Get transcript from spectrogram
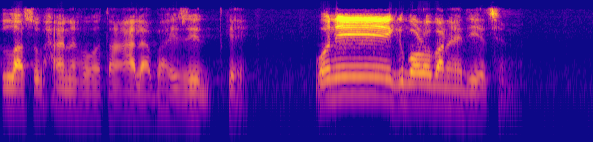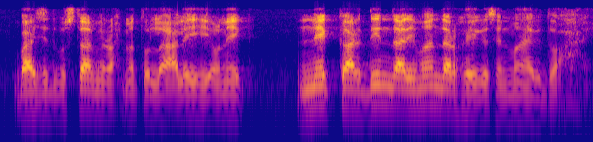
আল্লাহ সুবহানাহু ওয়া তাআলা বাইজিদকে অনেক বড় বানায় দিয়েছেন। বাইজিদ বুস্তামি রহমতুল্লাহ আলাইহি অনেক নেককার, দিনদার, ইমানদার হয়ে গেছেন মায়ের দোহায়।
